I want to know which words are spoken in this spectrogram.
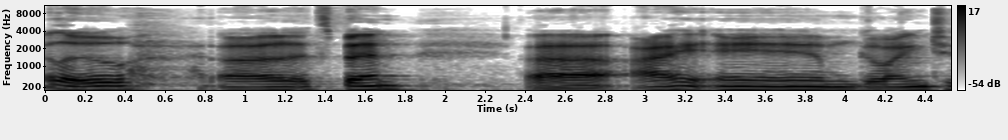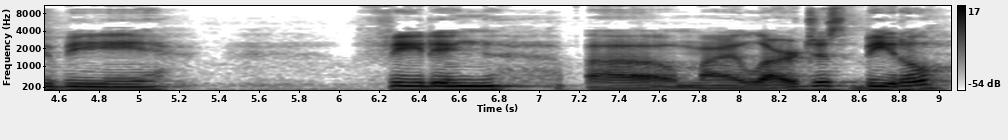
Hello, uh, it's Ben. Uh, I am going to be feeding uh, my largest beetle,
